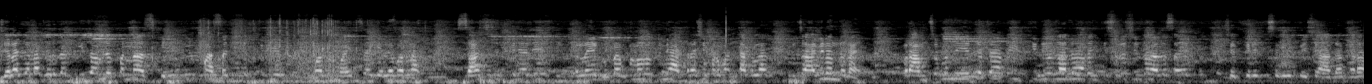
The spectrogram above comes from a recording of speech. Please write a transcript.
ज्याला ज्याला गरज आहे तीच आमच्या पन्नास. केली तुम्ही पाच शेतकरी तुम्हाला माहितीच आहे गेल्या बारला सात शेतकरी आले. त्याला एक रुपया पुन्हा तुम्ही अठराशे प्रमाण टाकला. तुमचं अभिनंदन आहे. पण आमचं म्हणणं एकच आहे आता इतके दिवस झालं आता तिसरं सीझन आलं साहेब. शेतकऱ्याचे सगळे पैसे अदा करा.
